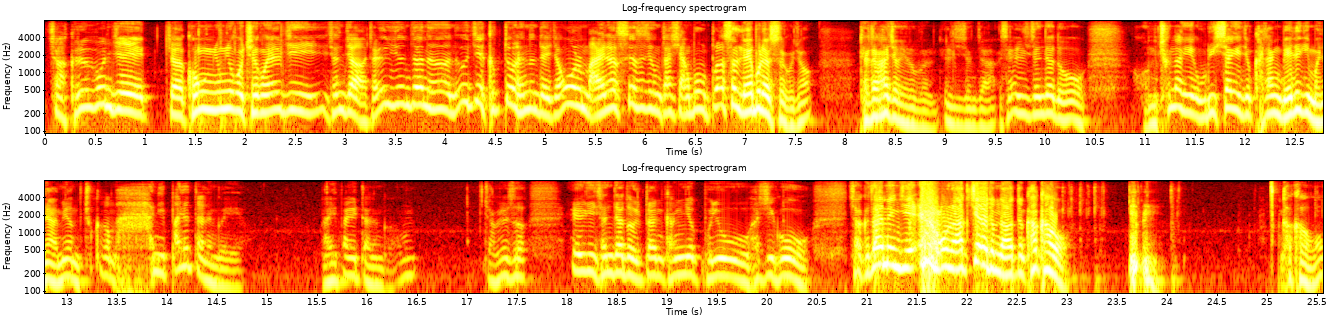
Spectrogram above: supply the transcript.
자 그리고 이제 자 066570 LG 전자 자 LG 전자는 어제 급등을 했는데 이제 오늘 마이너스에서 지금 다시 양봉을 플러스를 내버렸어요 그죠? 대단하죠 여러분 LG 전자 그래서 LG 전자도 엄청나게 우리 시장의 지금 가장 매력이 뭐냐면 주가가 많이 빠졌다는 거예요 많이 빠졌다는 거. 음. 자, 그래서 LG 전자도 일단 강력 보유하시고, 자, 그 다음에 이제 오늘 악재가 좀 나왔던 카카오. 카카오.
